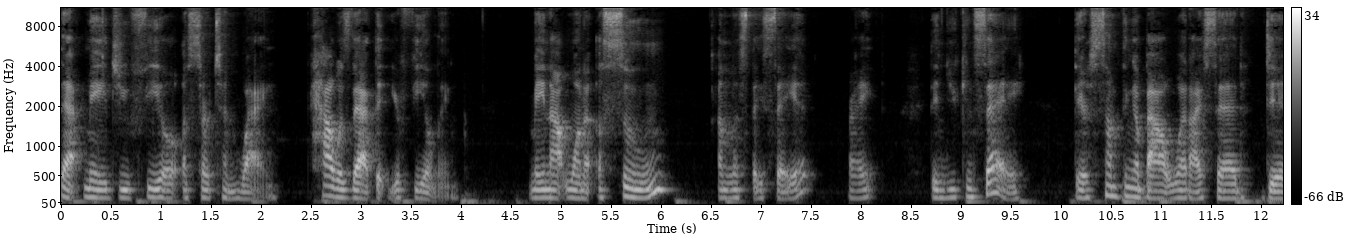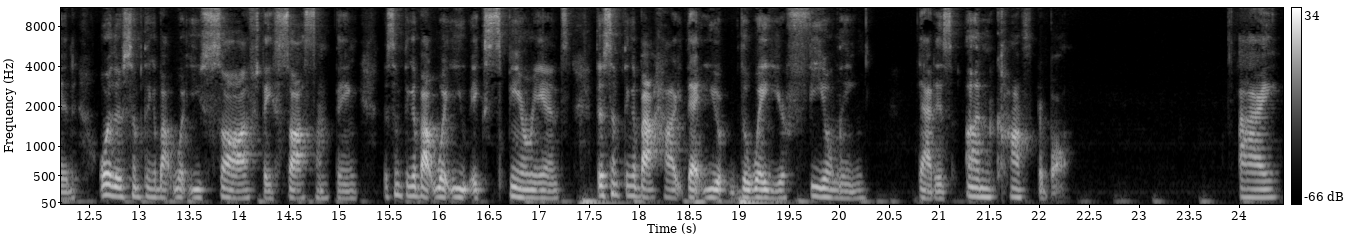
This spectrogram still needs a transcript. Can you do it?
that made you feel a certain way. How is that that you're feeling? May not want to assume unless they say it, right? Then you can say, there's something about what I said, did, or there's something about what you saw if they saw something. There's something about what you experienced. There's something about how that you the way you're feeling that is uncomfortable. I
